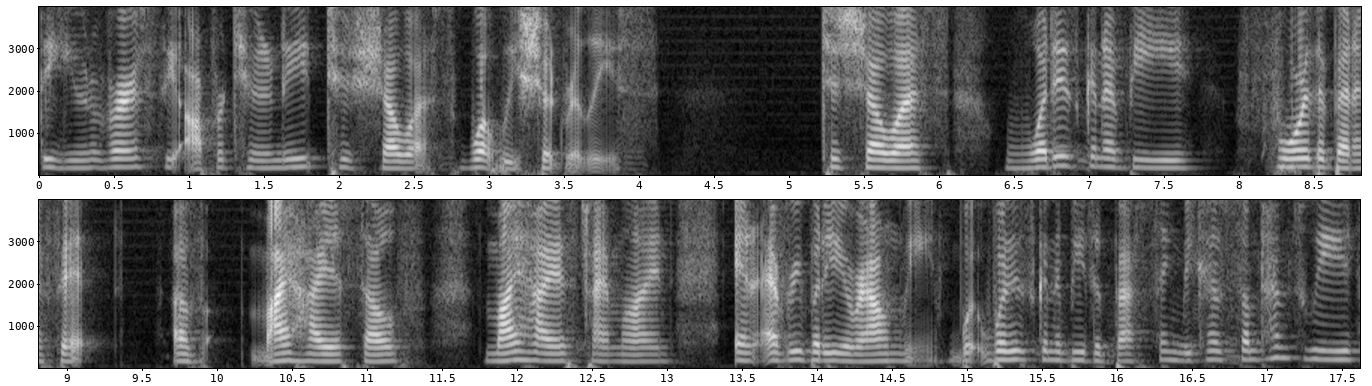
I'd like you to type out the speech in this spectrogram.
the universe the opportunity to show us what we should release, to show us what is going to be for the benefit of my highest self, my highest timeline, and everybody around me. What, what is going to be the best thing? Because sometimes we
